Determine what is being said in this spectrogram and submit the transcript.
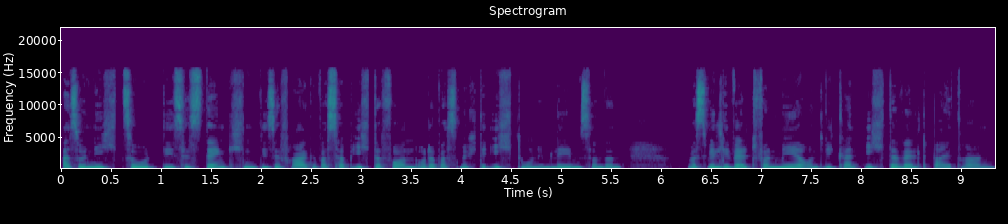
Also nicht so dieses Denken, diese Frage, was habe ich davon oder was möchte ich tun im Leben, sondern was will die Welt von mir und wie kann ich der Welt beitragen?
